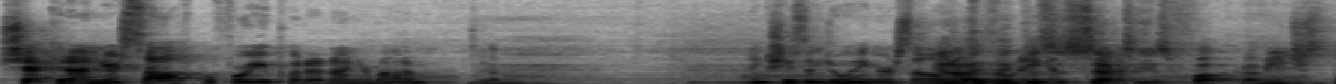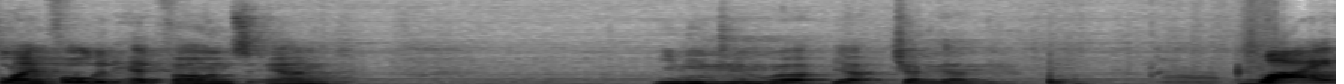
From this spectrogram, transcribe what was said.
Check it on yourself before you put it on your bottom. Yeah. I think she's enjoying herself. And I think this is sexy as fuck. I mean, she's blindfolded, headphones, and you need to uh, yeah check that. Why?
